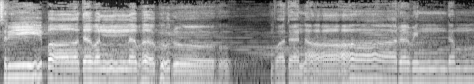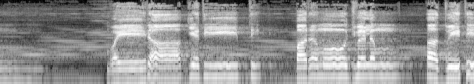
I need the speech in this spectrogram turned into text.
श्रीपादवल्लभगुरोः वदनारविन्दम् वैराग्यदीप्ति परमोज्ज्वलम् अद्वितीयम्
